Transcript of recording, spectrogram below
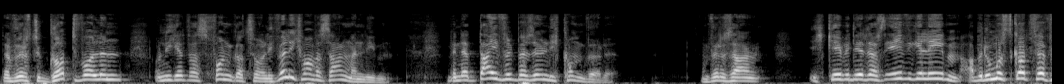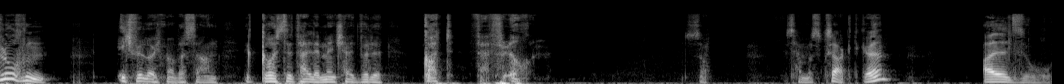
Dann würdest du Gott wollen und nicht etwas von Gott wollen. Ich will nicht mal was sagen, mein Lieben. Wenn der Teufel persönlich kommen würde und würde sagen, ich gebe dir das ewige Leben, aber du musst Gott verfluchen. Ich will euch mal was sagen. Der größte Teil der Menschheit würde Gott verfluchen. So, jetzt haben wir es gesagt, gell? Also,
